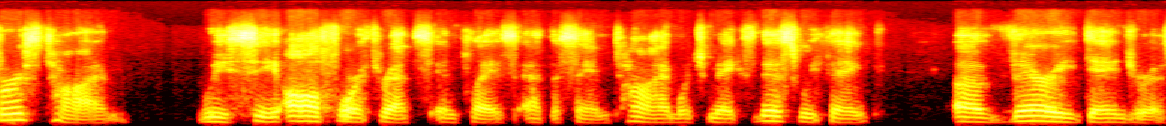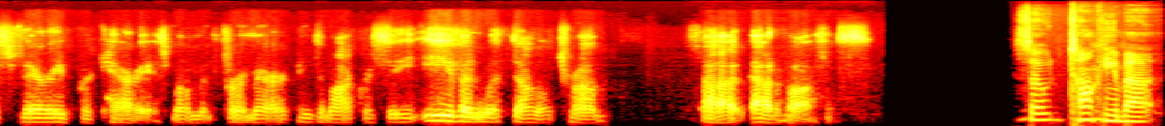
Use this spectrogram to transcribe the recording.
first time, we see all four threats in place at the same time, which makes this, we think, a very dangerous, very precarious moment for American democracy, even with Donald Trump uh, out of office. So, talking about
